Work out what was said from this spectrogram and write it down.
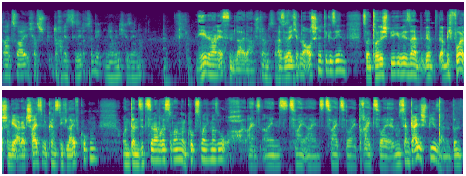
3-2. Ich hab's. Doch, haben wir jetzt gesehen? Doch, das haben wir, nee, haben wir nicht gesehen, ne? Nee, wir waren essen leider. Stimmt, das Also ich habe nur Ausschnitte gesehen. Soll ein tolles Spiel gewesen sein. Habe mich vorher schon geärgert. Scheiße, wir können es nicht live gucken. Und dann sitzt du da im Restaurant und guckst manchmal so, oh, 1-1, 2-1, 2-2, 3-2. Das muss ja ein geiles Spiel sein. Und dann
